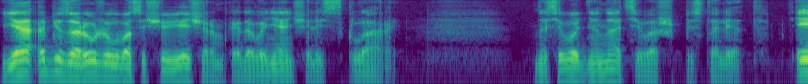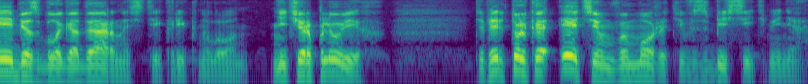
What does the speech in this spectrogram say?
«Я обезоружил вас еще вечером, когда вы нянчились с Кларой. На сегодня нате ваш пистолет». «И без благодарности!» — крикнул он. «Не терплю их! Теперь только этим вы можете взбесить меня!»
